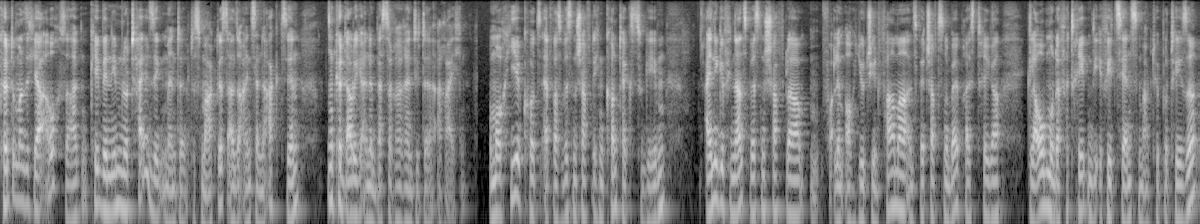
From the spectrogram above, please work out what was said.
könnte man sich ja auch sagen, okay, wir nehmen nur Teilsegmente des Marktes, also einzelne Aktien, und können dadurch eine bessere Rendite erreichen. Um auch hier kurz etwas wissenschaftlichen Kontext zu geben, einige Finanzwissenschaftler, vor allem auch Eugene Farmer als Wirtschaftsnobelpreisträger, glauben oder vertreten die Effizienzmarkthypothese,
